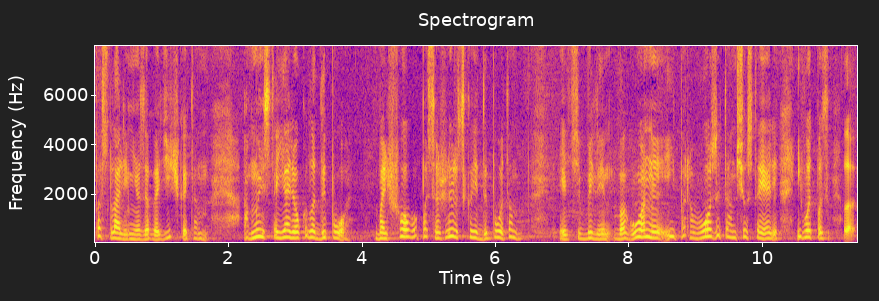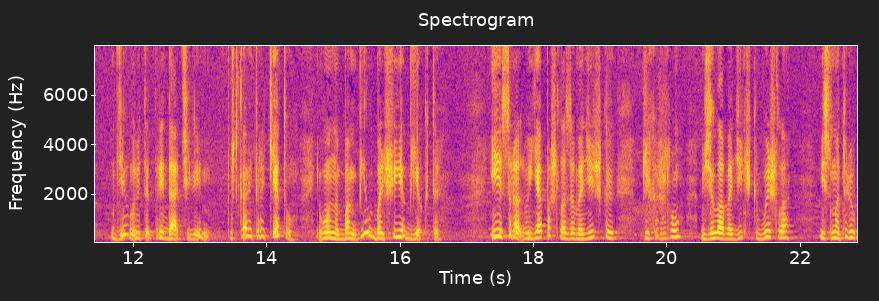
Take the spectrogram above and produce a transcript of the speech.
Послали меня за водичкой там, а мы стояли около депо, большого пассажирское депо, там эти были вагоны и паровозы там все стояли. И вот э, делают предатели, пускают ракету, и он бомбил большие объекты. И сразу я пошла за водичкой, прихожу, взяла водички, вышла и смотрю,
